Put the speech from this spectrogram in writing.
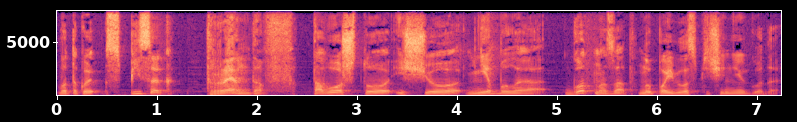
вот такой список трендов того, что еще не было год назад, но появилось в течение года.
